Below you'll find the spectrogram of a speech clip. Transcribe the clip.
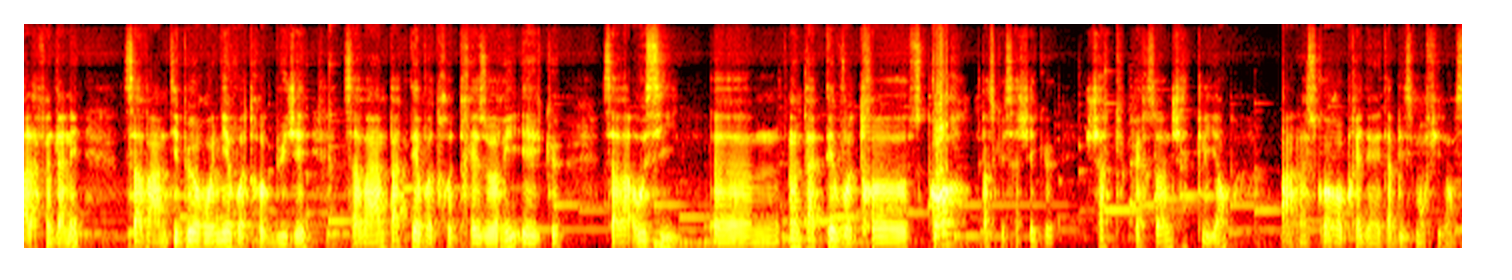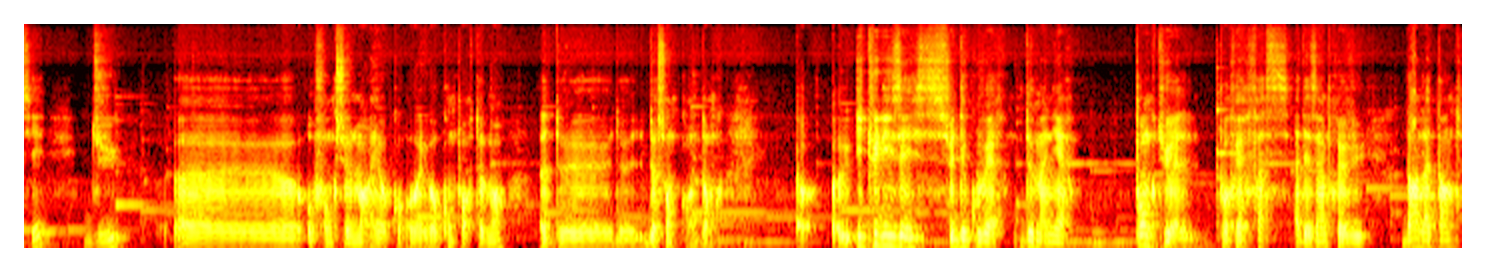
à la fin de l'année, ça va un petit peu rogner votre budget, ça va impacter votre trésorerie et que ça va aussi euh, impacter votre score parce que sachez que chaque personne, chaque client a un score auprès d'un établissement financier dû euh, au fonctionnement et au, comportement de, de, son compte. Donc, euh, utilisez ce découvert de manière ponctuelle pour faire face à des imprévus dans l'attente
